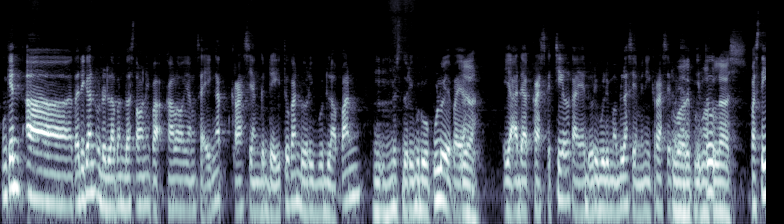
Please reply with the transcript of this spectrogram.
Mungkin eh, tadi kan udah 18 tahun nih Pak. Kalau yang saya ingat crash yang gede itu kan 2008 Mm-mm. terus 2020 ya Pak ya. Iya, Ya ada crash kecil kayak 2015 ya mini crash ya Pak. ya. Itu 2015 pasti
